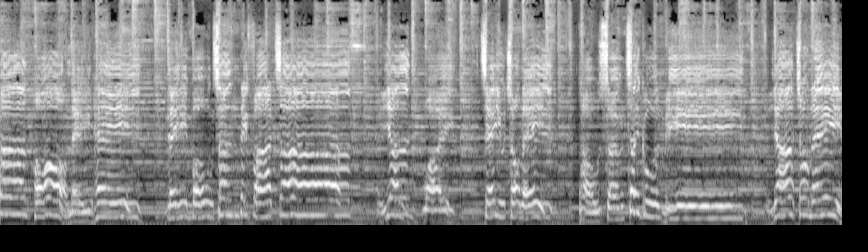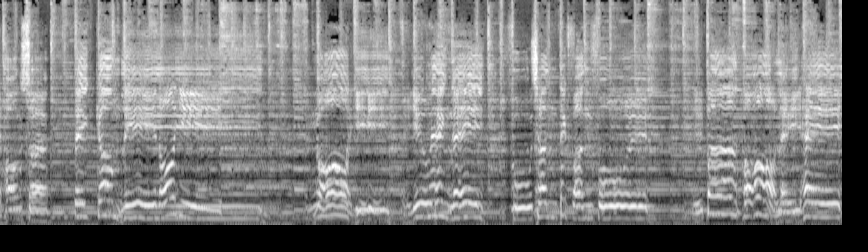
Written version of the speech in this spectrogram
不可离弃你母亲的法则，因为这要作你头上真冠冕，也作你项上的金链。我儿，我而要听你父亲的训诲，不可离弃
